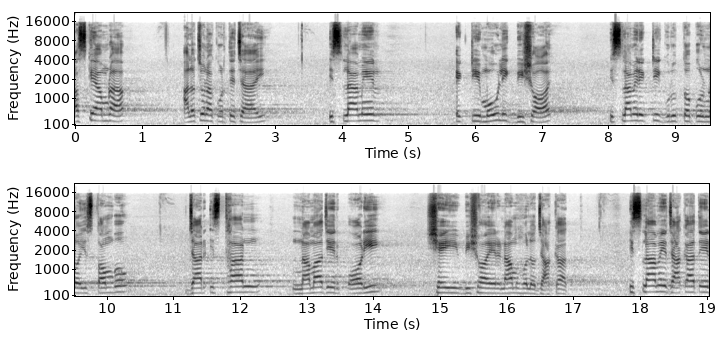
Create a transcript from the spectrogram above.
আজকে আমরা আলোচনা করতে চাই ইসলামের একটি মৌলিক বিষয়, ইসলামের একটি গুরুত্বপূর্ণ স্তম্ভ, যার স্থান নামাজের পরই সেই বিষয়ের নাম হলো জাকাত। ইসলামে জাকাতের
